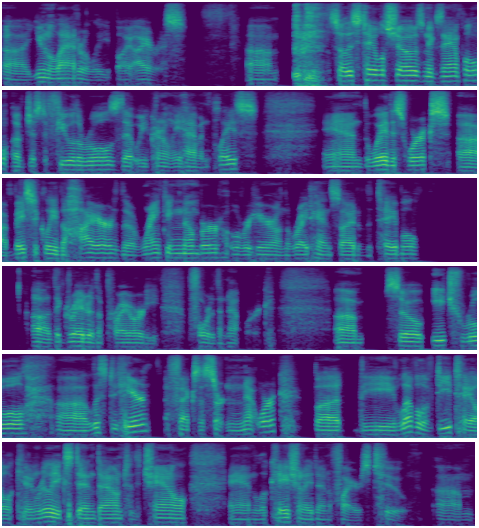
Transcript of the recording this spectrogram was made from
uh, unilaterally by IRIS. Um, so this table shows an example of just a few of the rules that we currently have in place. And the way this works, uh, basically the higher the ranking number over here on the right-hand side of the table, uh, the greater the priority for the network. Um, so each rule uh, listed here affects a certain network, but the level of detail can really extend down to the channel and location identifiers too. Um,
